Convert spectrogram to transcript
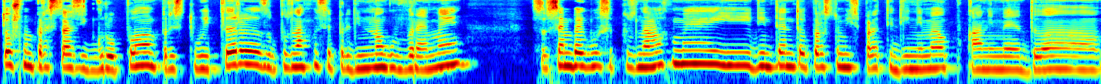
точно през тази група, през Twitter. Запознахме се преди много време. Съвсем бегло се познавахме и един ден той просто ми изпрати един имейл, покани ме да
